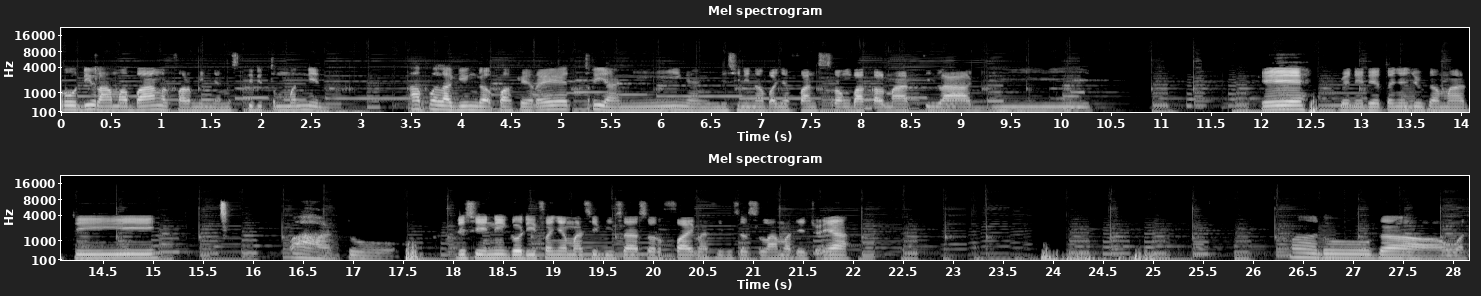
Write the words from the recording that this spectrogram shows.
Brody lama banget farmingnya, mesti ditemenin. Apalagi nggak pakai retri anjing, yang di sini nampaknya Strong bakal mati lagi. Oke, Benedetta-nya juga mati. Waduh di sini Godiva-nya masih bisa survive, masih bisa selamat ya cuy ya. Aduh, gawat.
